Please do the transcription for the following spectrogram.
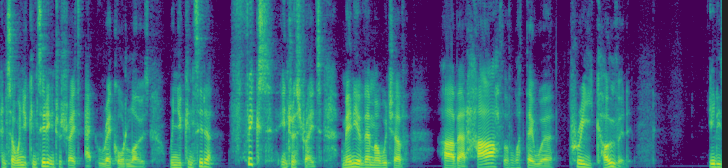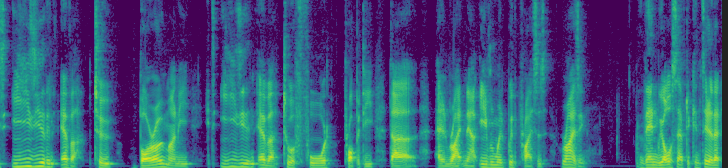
And so when you consider interest rates at record lows, when you consider fixed interest rates, many of them are which are about half of what they were pre-COVID, it is easier than ever to borrow money it's easier than ever to afford property uh, and right now, even with, with prices rising. Then we also have to consider that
